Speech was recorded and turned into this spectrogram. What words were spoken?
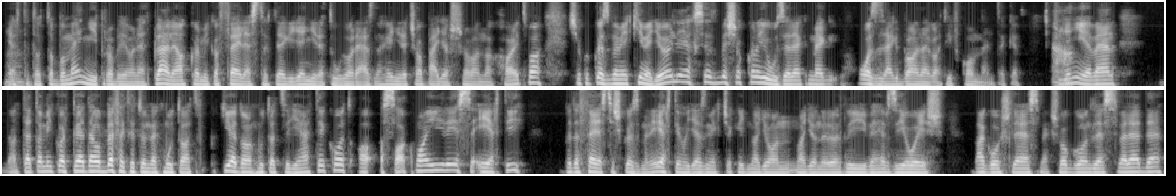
Hmm. Érted, ott abban mennyi probléma lehet? Pláne akkor, amikor a fejlesztők tényleg így ennyire túloráznak, ennyire csapágyasra vannak hajtva, és akkor közben még kimegy early access és akkor a userek meg hozzák be a negatív kommenteket. És ugye nyilván, na, tehát amikor például befektetőnek mutat, kiadónak mutatsz egy játékot, a, a szakmai része érti, például a fejlesztés közben érti, hogy ez még csak egy nagyon, nagyon early verzió, és bagos lesz, meg sok gond lesz vele, de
